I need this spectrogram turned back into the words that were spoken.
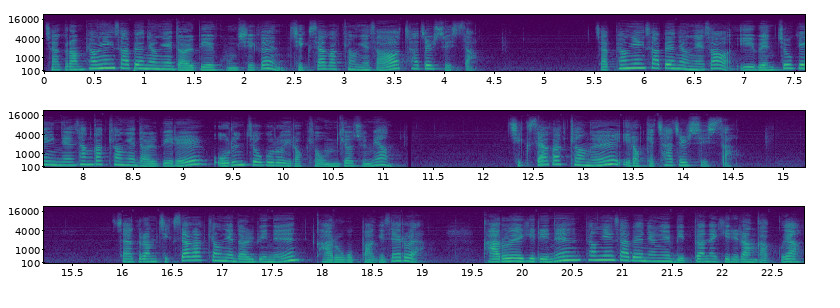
자, 그럼 평행사변형의 넓이의 공식은 직사각형에서 찾을 수 있어. 자, 평행사변형에서 이 왼쪽에 있는 삼각형의 넓이를 오른쪽으로 이렇게 옮겨주면 직사각형을 이렇게 찾을 수 있어. 자, 그럼 직사각형의 넓이는 가로 곱하기 세로야. 가로의 길이는 평행사변형의 밑변의 길이랑 같고요.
